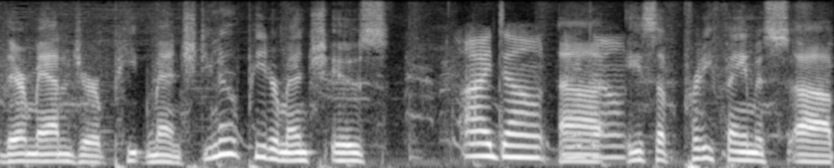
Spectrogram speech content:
their manager Pete Mensch. Do you know who Peter Mensch is? I don't. I Uh, don't. he's a pretty famous uh,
